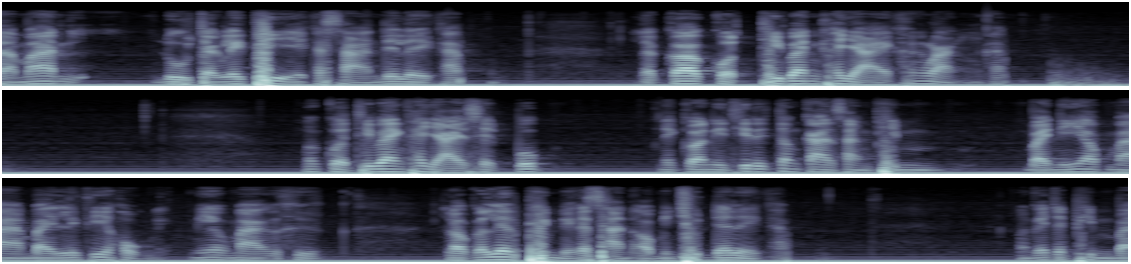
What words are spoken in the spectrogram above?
สามารถดูจากเลขที่เอกสารได้เลยครับ แล้วก็กดที่แว่นขยายข้างหลังครับ เมื่อกดที่แว่นขยายเสร็จปุ๊บ ในกรณีที่ต้องการสั่งพิมพ์ใบใบนี้ออกมาใบเลขที่ 6 นี้ออกมาก็คือ เราก็เลือกพิมพ์เอกสารออกเป็นชุดได้เลยครับ มันก็จะพิมพ์ใบ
